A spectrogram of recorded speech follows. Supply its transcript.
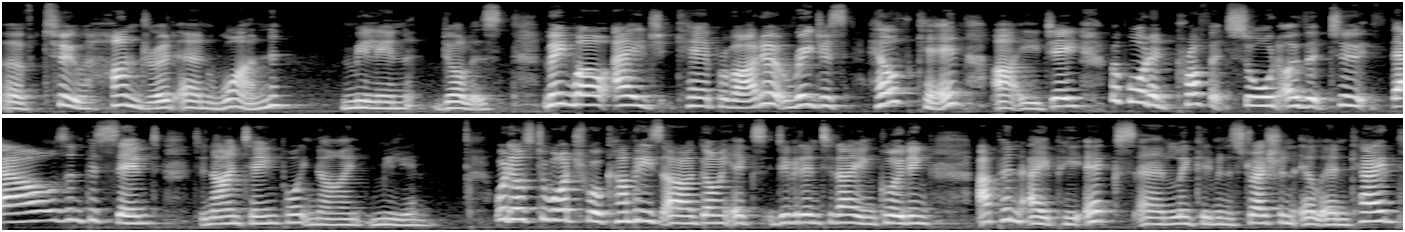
of $201 million. Meanwhile, aged care provider Regis Healthcare, REG, reported profit soared over 2,000% to 19.9 million. What else to watch? Well, companies are going ex dividend today, including Appen, APX, and Link Administration, LNK.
